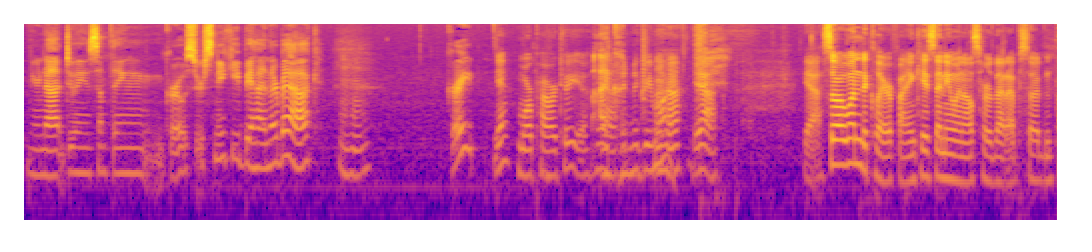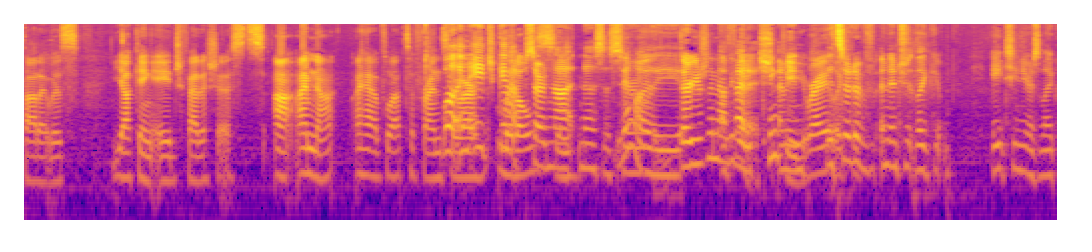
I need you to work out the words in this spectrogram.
and you're not doing something gross or sneaky behind their back great Yeah, more power to you. I couldn't agree more. Uh-huh. Yeah. Yeah. So I wanted to clarify in case anyone else heard that episode and thought I was yucking age fetishists. Uh, I'm not. I have lots of friends Well, who and are age gaps littles are not necessarily. Yeah, they're usually not a even fetish. kinky, I mean, right? It's Like- sort of an interest. Like eighteen years, I'm like,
